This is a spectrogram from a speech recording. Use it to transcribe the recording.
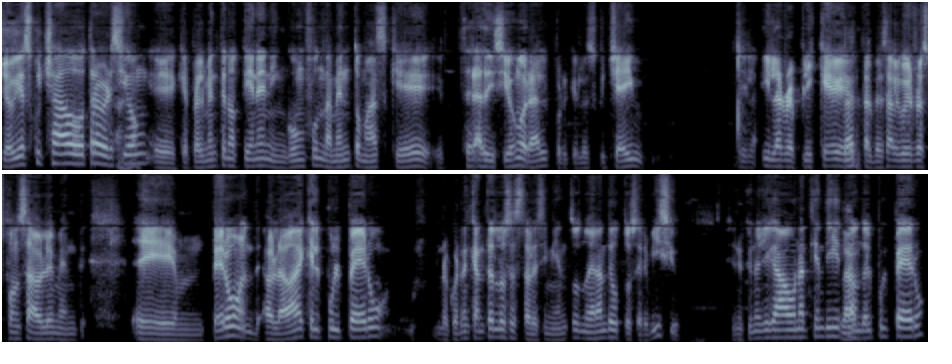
yo había escuchado otra versión eh, que realmente no tiene ningún fundamento más que tradición oral, porque lo escuché y, y, la, repliqué tal vez algo irresponsablemente. Eh, pero hablaba de que el pulpero, recuerden que antes los establecimientos no eran de autoservicio, sino que uno llegaba a una tiendita donde el pulpero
